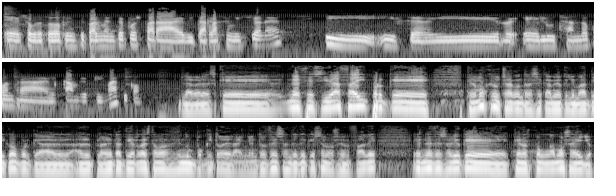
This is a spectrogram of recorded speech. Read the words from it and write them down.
eh, sobre todo principalmente pues para evitar las emisiones y, y seguir eh, luchando contra el cambio climático. La verdad es que necesidad hay porque tenemos que luchar contra ese cambio climático porque al, al planeta Tierra estamos haciendo un poquito de daño. Entonces, antes de que se nos enfade, es necesario que, que nos pongamos a ello.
